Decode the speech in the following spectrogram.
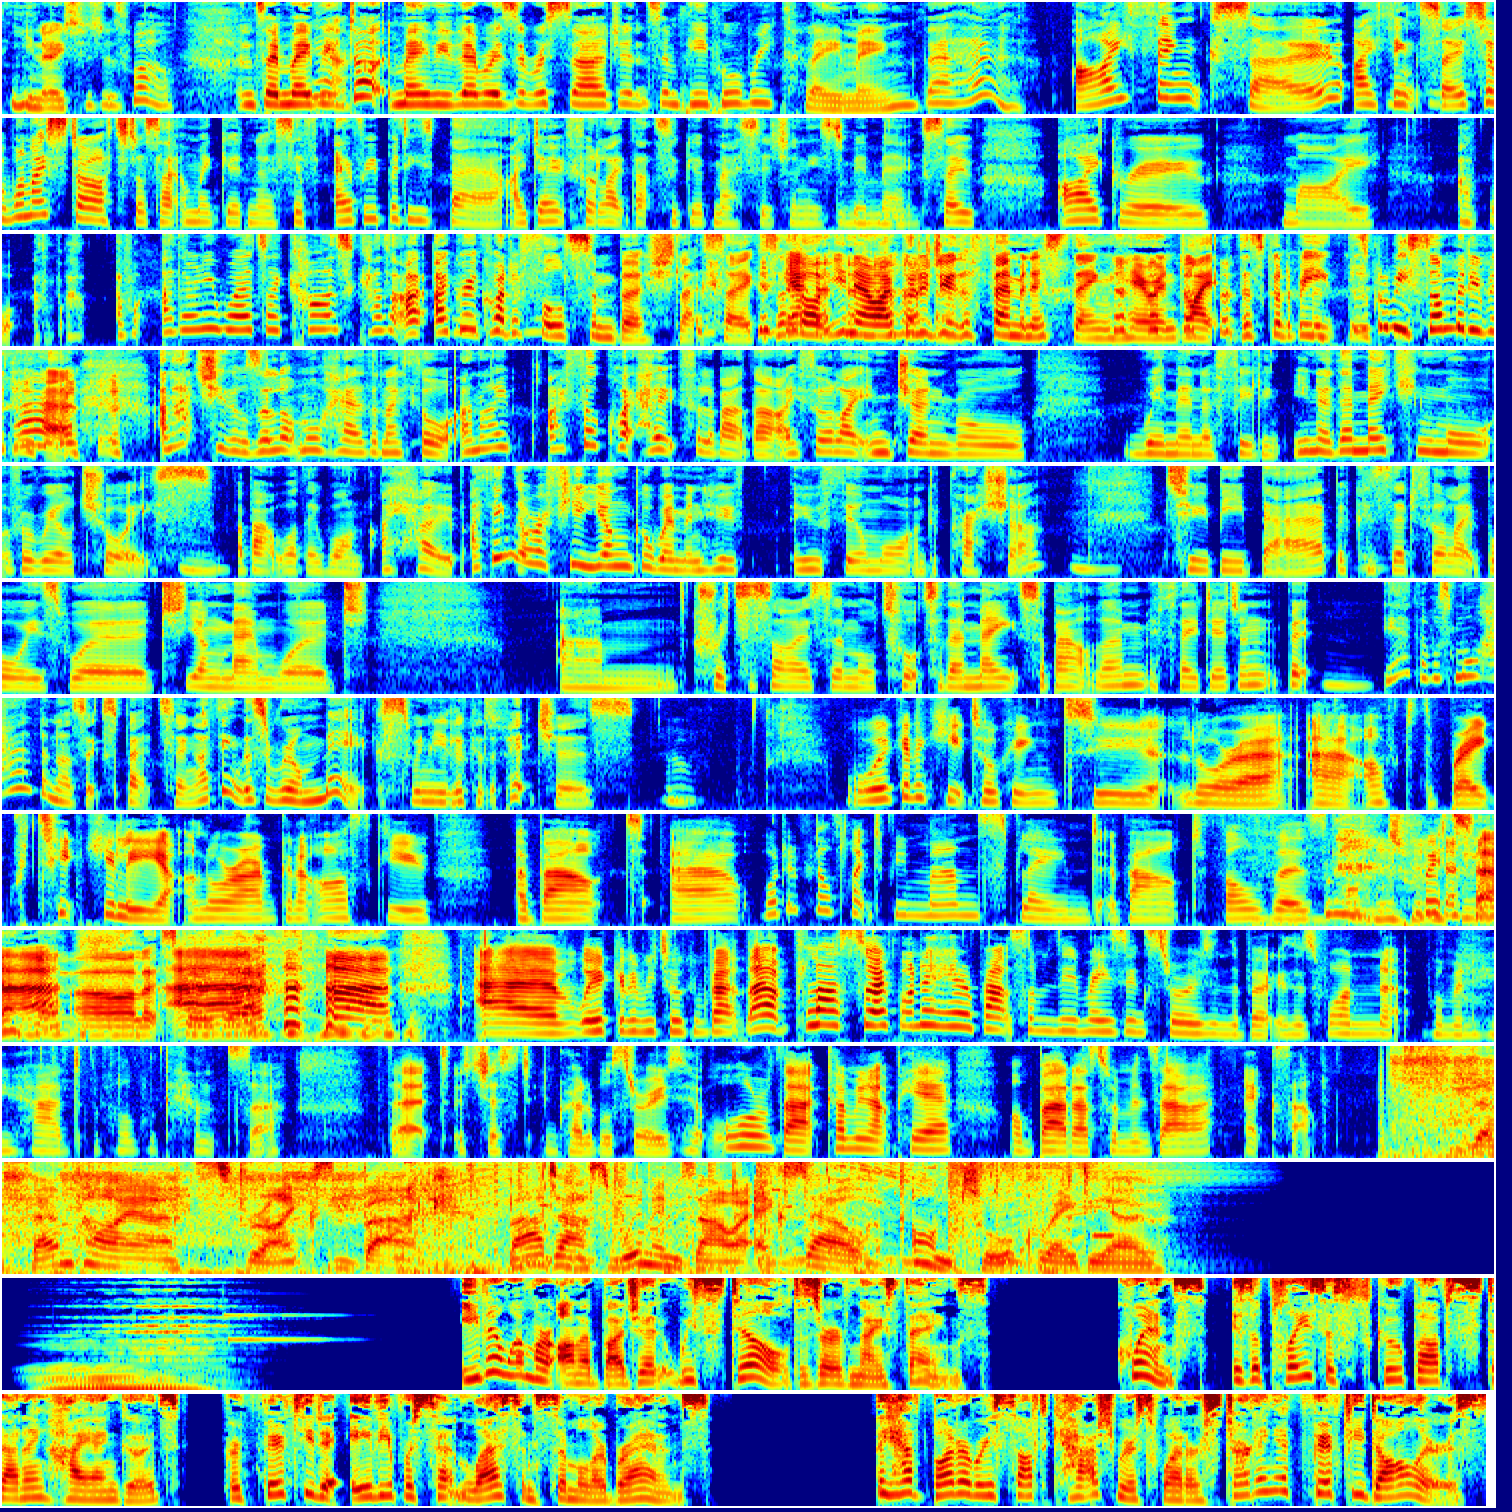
you noted as well. And so maybe Yeah. it does, maybe there is a resurgence in people reclaiming their hair. I think so. I think so. So when I started, I was like, oh my goodness, if everybody's bare, I don't feel like that's a good message. There needs to be a mix. So I grew my. Are there any words I can't? can't I, I grew quite a mm-hmm. fulsome bush, let's say, because I thought, you know, I've got to do the feminist thing here, and like, there's got to be, there's got to be somebody with hair. And actually, there was a lot more hair than I thought, and I, I feel quite hopeful about that. I feel like, in general, women are feeling, you know, they're making more of a real choice mm. about what they want. I hope. I think there are a few younger women who who feel more under pressure mm. to be bare because mm. they'd feel like boys would, young men would um, criticize them or talk to their mates about them if they didn't. But yeah, there was more hair than I was expecting. I think there's a real mix when you look at the pictures. We're going to keep talking to Laura uh, after the break. Particularly, uh, Laura, I'm going to ask you about uh, what it feels like to be mansplained about vulvas on Twitter. Oh, let's go there. um, we're going to be talking about that. Plus, I want to hear about some of the amazing stories in the book. There's one woman who had vulval cancer that it's just incredible stories. So all of that coming up here on Badass Women's Hour XL. The Vampire strikes back. Badass Women's Hour XL on Talk Radio. Even when we're on a budget, we still deserve nice things. Quince is a place to scoop up stunning high-end goods for 50 to 80% less than similar brands. They have buttery soft cashmere sweaters starting at $50,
